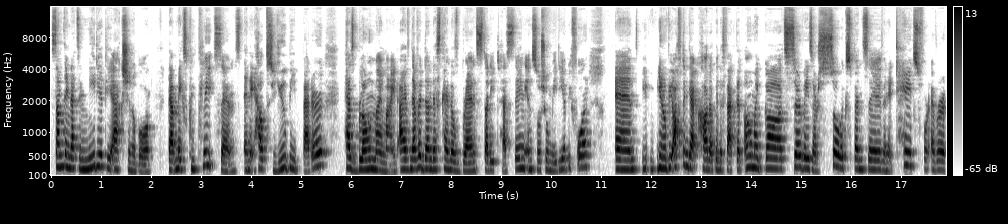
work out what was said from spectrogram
Something that's immediately actionable that makes complete sense and it helps you be better has blown my mind. I've never done this kind of brand study testing in social media before and you know we often get caught up in the fact that oh my god surveys are so expensive and it takes forever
